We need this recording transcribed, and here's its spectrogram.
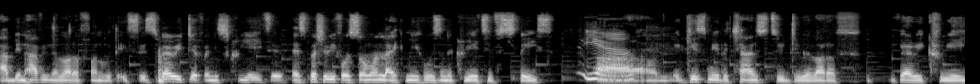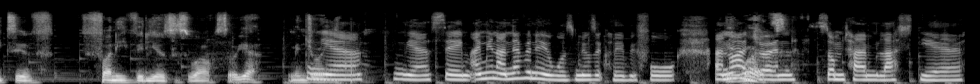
I've been having a lot of fun with it. It's it's very different. It's creative, especially for someone like me who's in the creative space. Yeah, Um, it gives me the chance to do a lot of very creative, funny videos as well. So yeah, I'm enjoying it. yeah, yeah. Same. I mean, I never knew it was Musical.ly before. I know I joined sometime last year.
